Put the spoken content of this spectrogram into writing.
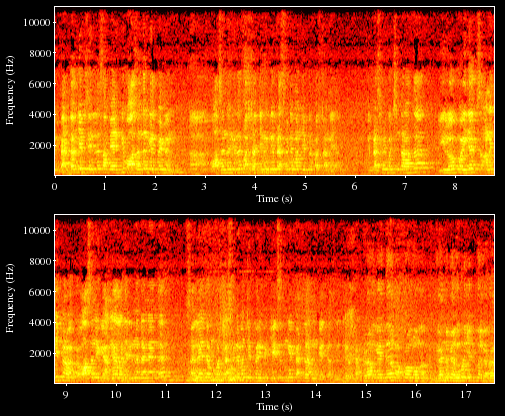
పెట్టని చెప్పి వెళ్ళిన సమయానికి వాసందరికి వెళ్ళిపోయాం మేము. వాసందరికి వెళ్తే ఫస్ట్ అర్జున్ మీరు ప్రెస్ మీట్ ఇవ్వమని చెప్పారు ఫస్ట్ అన్నయ్య. మీరు ప్రెస్ మీట్కి వచ్చిన తర్వాత ఈ లోపు వైజాగ్ అన్నయ్య చెప్పాను అక్కడ వాసన్నకి అన్నయ్య అలా జరిగిందంటే అయితే సరే అయితే ఫస్ట్ చెప్పారు. ఇంకా కేసు ఇంకా మేము పెట్టడానికి అయితే మొత్తంలో ఉన్నాం. ఎందుకంటే మేము కూడా చెప్తున్నాం కదా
